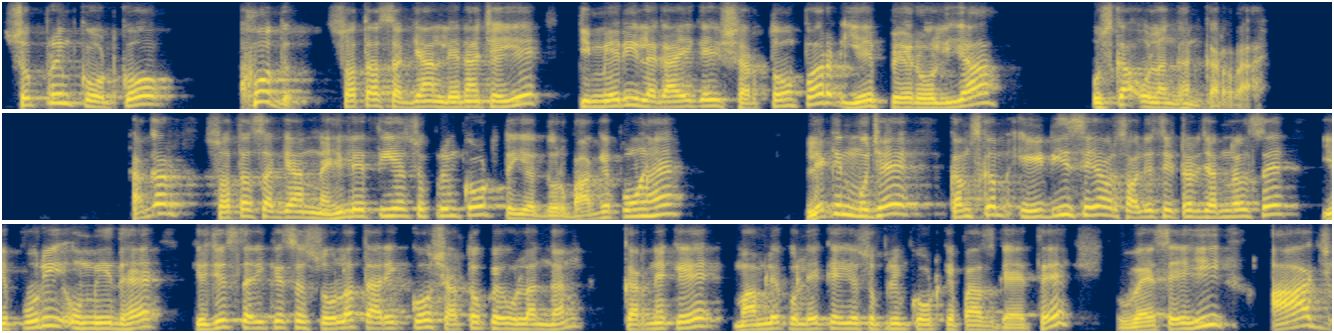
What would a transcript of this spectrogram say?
सुप्रीम कोर्ट को खुद स्वतः संज्ञान लेना चाहिए कि मेरी लगाई गई शर्तों पर यह पेरोलिया उसका उल्लंघन कर रहा है। अगर स्वतः संज्ञान नहीं लेती है सुप्रीम कोर्ट तो यह दुर्भाग्यपूर्ण है। लेकिन मुझे कम से कम ईडी से और सॉलिसिटर जनरल से यह पूरी उम्मीद है कि जिस तरीके से 16 तारीख को शर्तों के उल्लंघन करने के मामले को लेकर ये सुप्रीम कोर्ट के पास गए थे, वैसे ही आज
